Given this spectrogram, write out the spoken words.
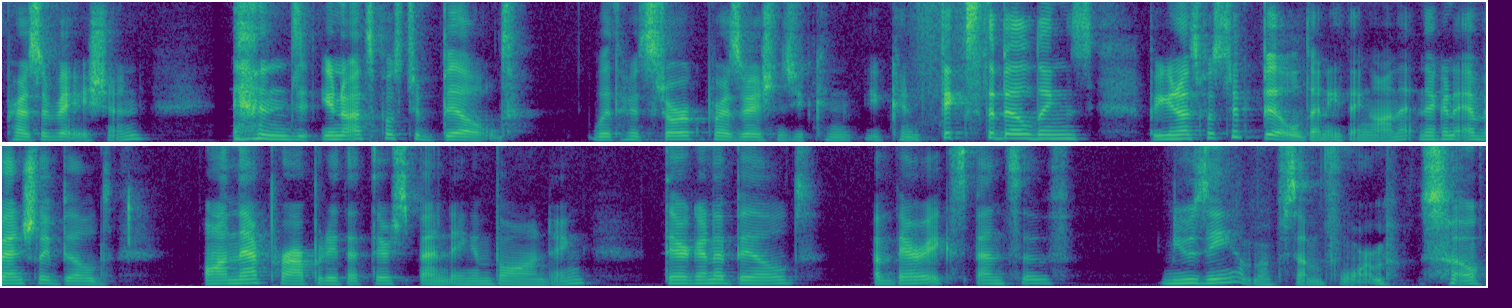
preservation, and you're not supposed to build with historical preservations. You can you can fix the buildings, but you're not supposed to build anything on it. And they're going to eventually build on that property that they're spending and bonding. They're going to build a very expensive museum of some form. So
